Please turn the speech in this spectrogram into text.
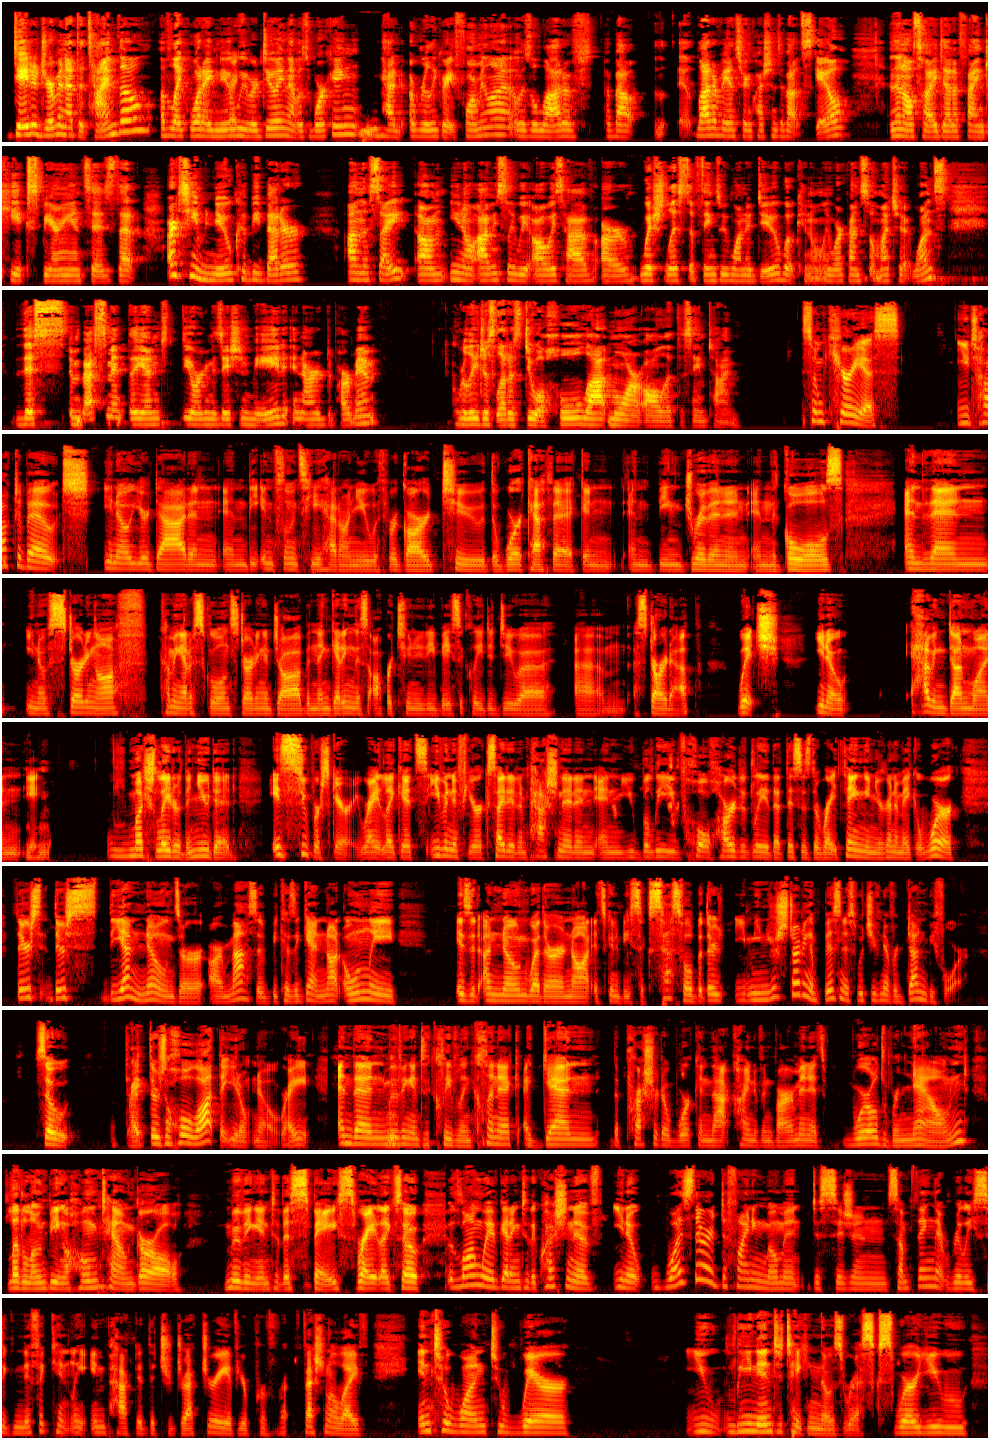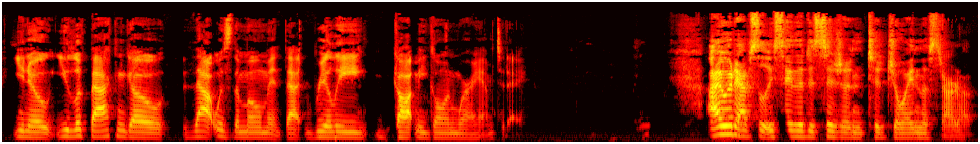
data driven at the time though of like what i knew Right. we were doing that was working we had a really great formula it was a lot of about a lot of answering questions about scale and then also identifying key experiences that our team knew could be better on the site um, you know obviously we always have our wish list of things we want to do but can only work on so much at once this investment the end the organization made in our department really just let us do a whole lot more all at the same time So I'm curious. You talked about, you know, your dad and and the influence he had on you with regard to the work ethic and and being driven and, and the goals. And then, you know, starting off coming out of school and starting a job and then getting this opportunity basically to do a um, a startup, which, you know, having done one Mhm. much later than you did is super scary, right? Like it's even if you're excited and passionate and and you believe wholeheartedly that this is the right thing and you're going to make it work, there's there's the unknowns are are massive because again, not only is it unknown whether or not it's going to be successful, but there I mean you're starting a business which you've never done before. So Right. there's a whole lot that you don't know, right? And then Mhm. moving into Cleveland Clinic, again, the pressure to work in that kind of environment, it's world renowned, let alone being a hometown girl moving into this space, right? Like, so a long way of getting to the question of, you know, was there a defining moment, decision, something that really significantly impacted the trajectory of your professional life into one to where you lean into taking those risks, where you, you know, you look back and go, that was the moment that really got me going where I am today? I would absolutely say the decision to join the startup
